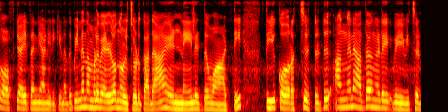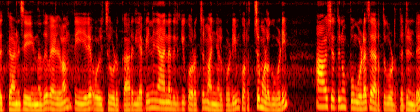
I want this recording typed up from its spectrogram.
സോഫ്റ്റായി തന്നെയാണ് ഇരിക്കുന്നത്. പിന്നെ നമ്മൾ വെള്ളമൊന്നും ഒഴിച്ചു കൊടുക്കാതെ ആ എണ്ണയിലിട്ട് വാട്ടി തീ കുറച്ചിട്ടിട്ട് അങ്ങനെ അതങ്ങടെ വേവിച്ചെടുക്കുകയാണ് ചെയ്യുന്നത്. വെള്ളം തീരെ ഒഴിച്ചു കൊടുക്കാറില്ല. പിന്നെ ഞാൻ അതിലേക്ക് കുറച്ച് മഞ്ഞൾപ്പൊടിയും കുറച്ച് മുളക് പൊടിയും ആവശ്യത്തിന് ഉപ്പും കൂടെ ചേർത്ത് കൊടുത്തിട്ടുണ്ട്.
